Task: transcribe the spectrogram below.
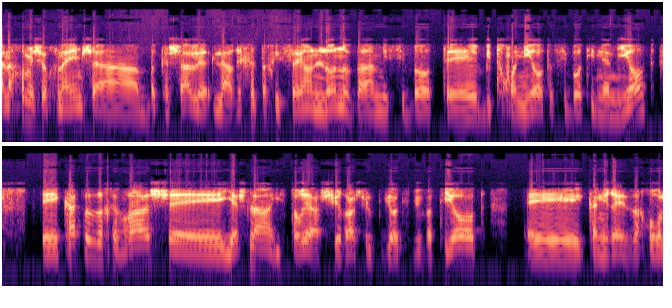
אנחנו משוכנעים שהבקשה להאריך את החיסיון לא נובע מסיבות אה, ביטחוניות או סיבות ענייניות. אה, קצ"א זו חברה שיש לה היסטוריה עשירה של פגיעות סביבתיות. אה, כנראה זכור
